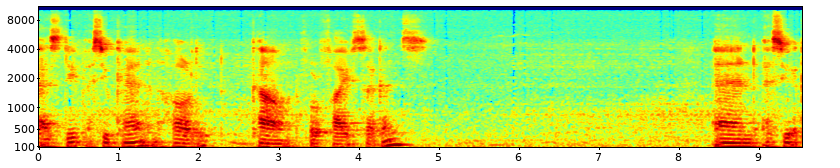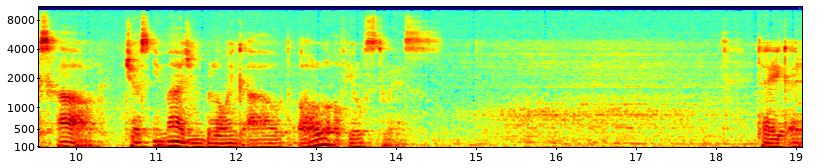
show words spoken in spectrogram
as deep as you can and hold it. Count for 5 seconds. And as you exhale, just imagine blowing out all of your stress. Take a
